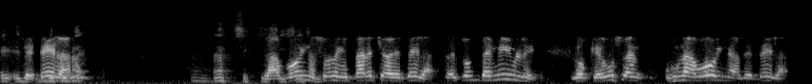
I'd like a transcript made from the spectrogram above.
Eh, eh, de tela, ¿no? Ah, las boinas suelen estar hechas de tela. Entonces son temibles los que usan una boina de tela.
